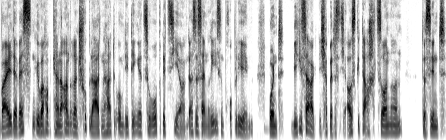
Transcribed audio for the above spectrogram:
weil der Westen überhaupt keine anderen Schubladen hat, um die Dinge zu rubrizieren. Das ist ein Riesenproblem. Und wie gesagt, ich habe mir das nicht ausgedacht, sondern das sind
